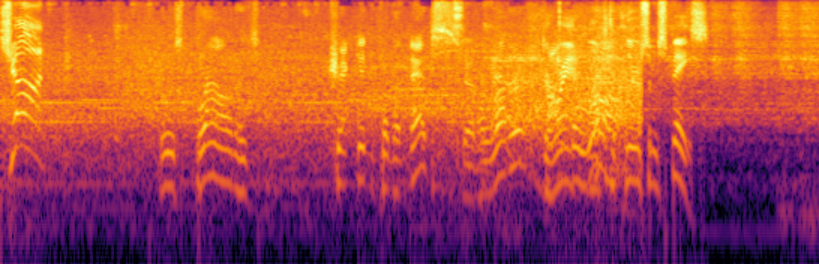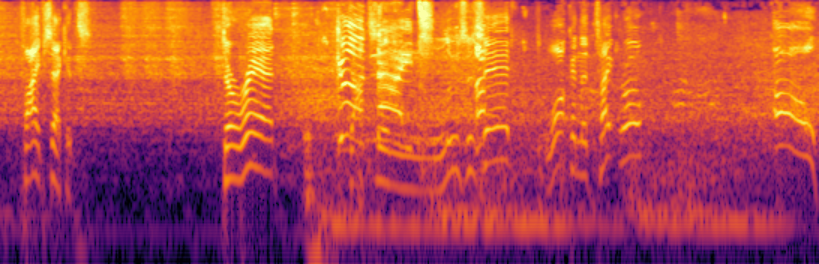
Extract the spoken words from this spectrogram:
John Bruce Brown has checked in for the Nets. A runner. Durant wants to clear some space. Five seconds. Durant. Good Dotson night! Loses Up. it. Walking the tightrope. Oh,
